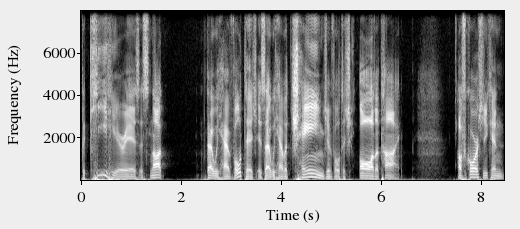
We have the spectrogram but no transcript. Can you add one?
the key here is it's not that we have voltage, it's that we have a change in voltage all the time. Of course, you can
